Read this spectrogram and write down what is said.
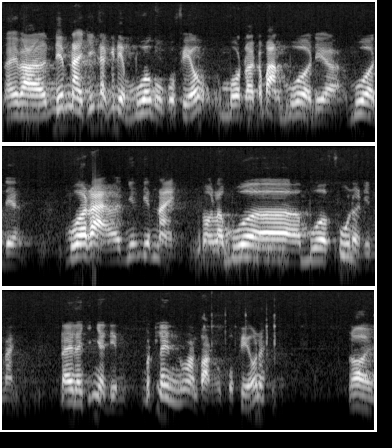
Đây và điểm này chính là cái điểm mua của cổ phiếu. Một là các bạn mua ở địa mua ở địa mua ra ở những điểm này hoặc là mua mua full ở điểm này. Đây là chính là điểm bứt lên hoàn toàn của cổ phiếu này. Rồi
